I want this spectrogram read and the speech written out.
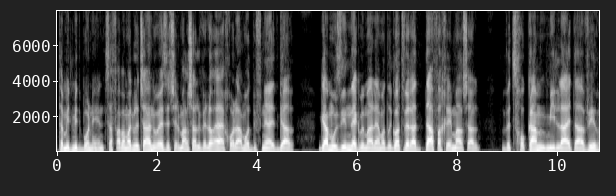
תמיד מתבונן, צפה במגלשה הנועזת של מרשל ולא היה יכול לעמוד בפני האתגר. גם הוא זינק במעלה המדרגות ורדף אחרי מרשל, וצחוקם מילא את האוויר.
